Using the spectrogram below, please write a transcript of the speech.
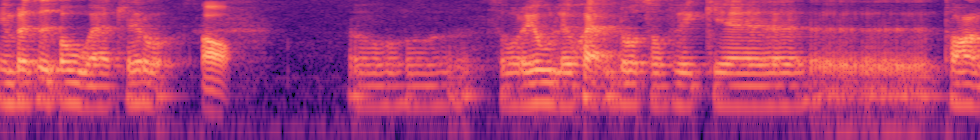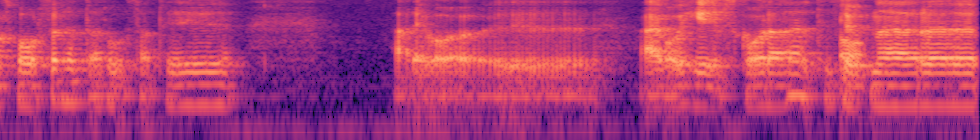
eh, i princip oätlig då. Ja, Och så var det Olle själv då som fick eh, ta ansvar för detta då. Så att det... Ja, det var... Eh, jag var ju helt skadad till slut när eh,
